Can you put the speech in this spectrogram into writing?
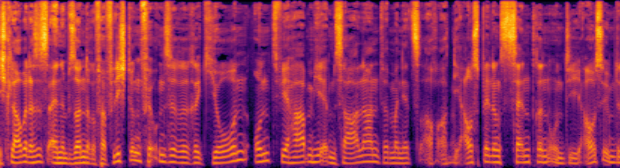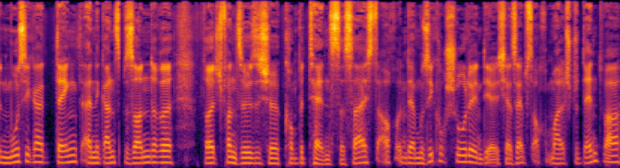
Ich glaube, das ist eine besondere Verpflichtung für unsere Region. Und wir haben hier im Saarland, wenn man jetzt auch an die Ausbildungszentren und die ausübenden Musiker denkt, eine ganz besondere deutsch-französische Kompetenz. Das heißt, auch in der Musikhochschule, in der ich ja selbst auch mal Student war,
